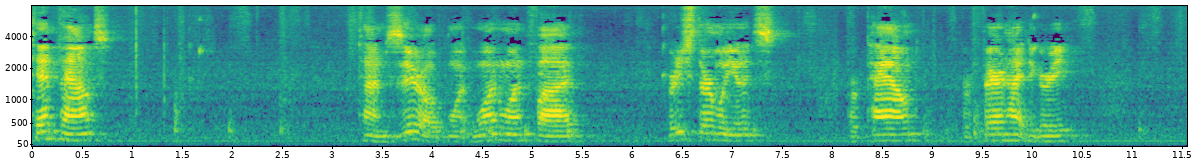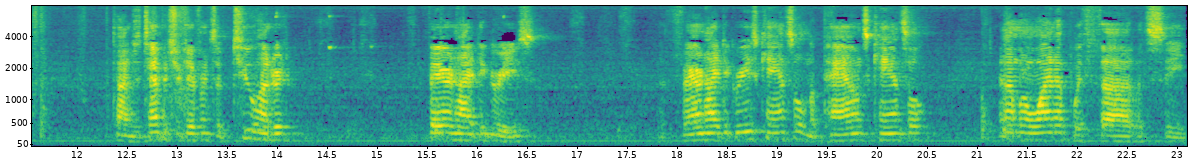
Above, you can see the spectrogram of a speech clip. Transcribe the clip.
10 pounds times 0.115 British thermal units per pound per Fahrenheit degree times the temperature difference of 200 Fahrenheit degrees. The Fahrenheit degrees cancel and the pounds cancel. And I'm going to wind up with, uh, let's see,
